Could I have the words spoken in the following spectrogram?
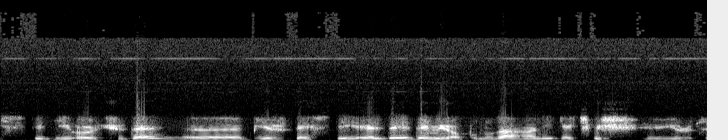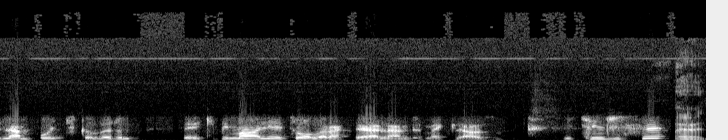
istediği ölçüde e, bir desteği elde edemiyor. Bunu da hani geçmiş e, yürütülen politikaların belki bir maliyeti olarak değerlendirmek lazım. İkincisi Evet.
